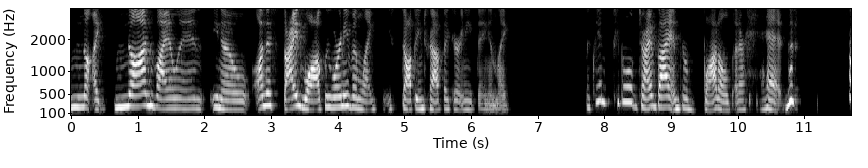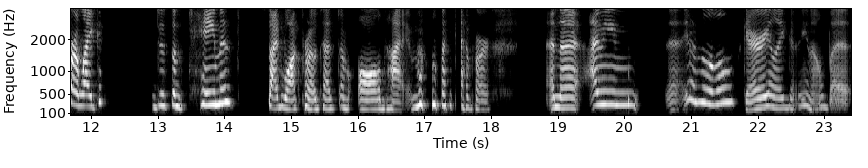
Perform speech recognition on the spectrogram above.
not like non-violent, you know, on the sidewalk. We weren't even like stopping traffic or anything, and like like we had people drive by and throw bottles at our heads for like just the tamest sidewalk protest of all time, like ever. And that, I mean, eh, it was a little scary, like you know, but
